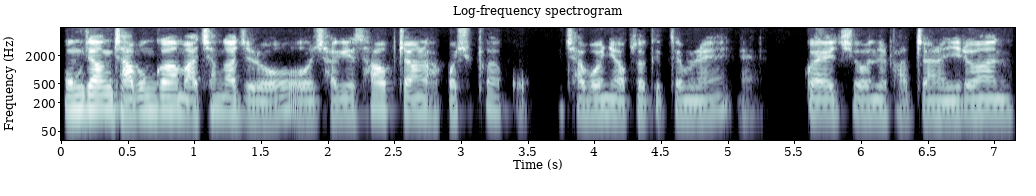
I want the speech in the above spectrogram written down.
공장 자본과 마찬가지로 자기 사업장을 갖고 싶어 했고 자본이 없었기 때문에 예, 국가의 지원을 않은 이러한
